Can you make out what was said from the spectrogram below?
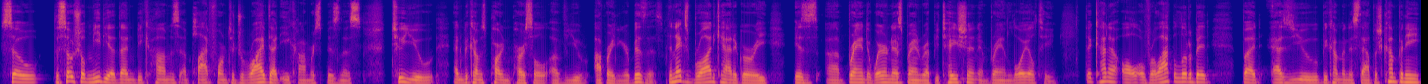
So the social media then becomes a platform to drive that e-commerce business to you and becomes part and parcel of you operating your business. The next broad category is uh, brand awareness, brand reputation, and brand loyalty. They kind of all overlap a little bit, but as you become an established company,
